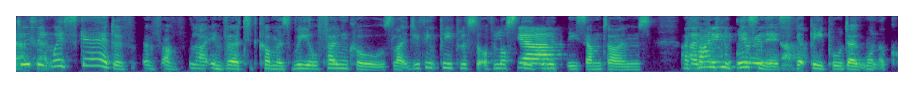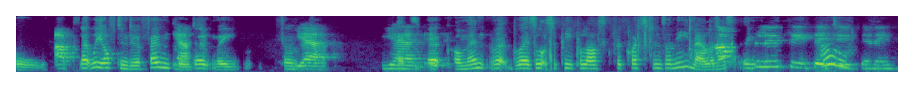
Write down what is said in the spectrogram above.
do you think we're scared of, of, of, like inverted commas real phone calls? Like, do you think people have sort of lost yeah. the ability sometimes? I, I find for business that. that. people don't want to call. Absolutely. Like we often do a phone call, yeah. don't we? For, yeah, yeah, expert it, comment. Whereas lots of people ask for questions on email. And absolutely, think, they oh, do, Jenny.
